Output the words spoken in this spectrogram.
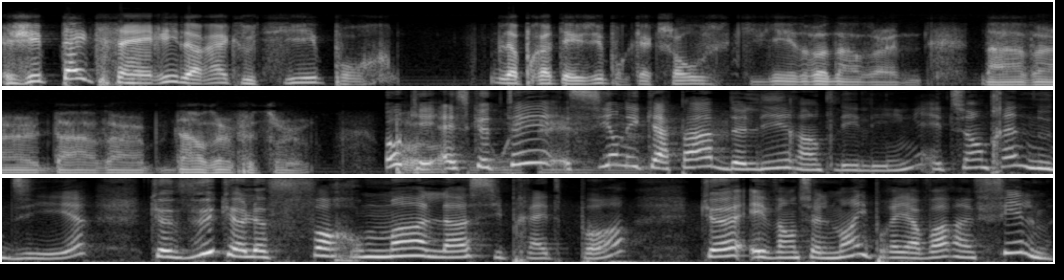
j'ai peut-être serré Laurent Cloutier pour le protéger pour quelque chose qui viendra dans un dans un dans un dans un futur. OK. Est-ce que lointain, t'es, si on est capable de lire entre les lignes, es-tu en train de nous dire que vu que le format là s'y prête pas, que éventuellement il pourrait y avoir un film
